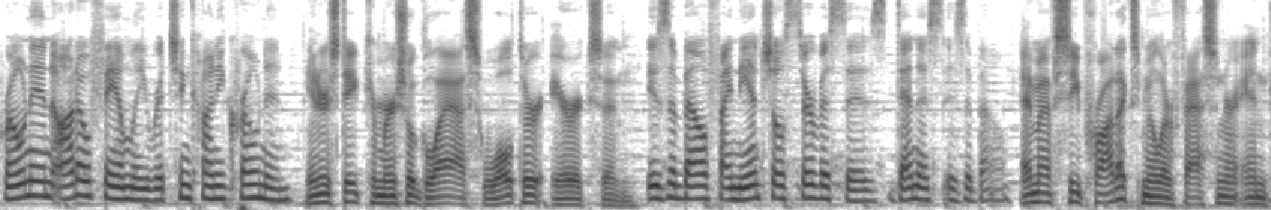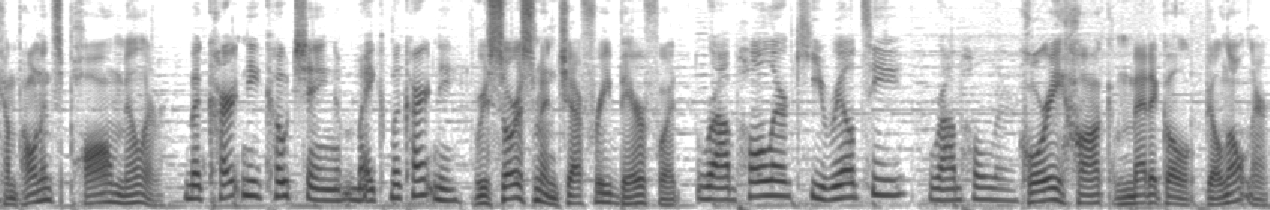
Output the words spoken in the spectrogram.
Cronin Auto Family, Rich and Connie Cronin. Interstate Commercial Glass, Walter Erickson. Isabel Financial Services, Dennis Isabel. MFC Products, Miller Fastener and Components, Paul Miller. McCartney Coaching, Mike McCartney. Resourceman, Jeffrey Barefoot. Rob Holler, Key Realty, Rob Holler. Corey Hawk Medical, Bill Noltner.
